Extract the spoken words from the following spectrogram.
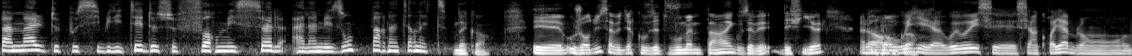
pas mal de possibilités de se former seul à la maison par l'internet. D'accord. Et aujourd'hui, ça veut dire que vous êtes vous-même parrain et que vous avez des filleuls Alors encore oui, euh, oui, oui, c'est c'est incroyable. En,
